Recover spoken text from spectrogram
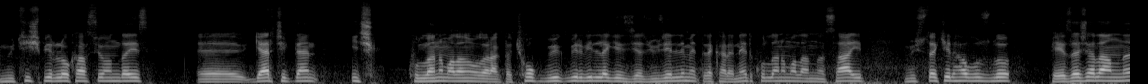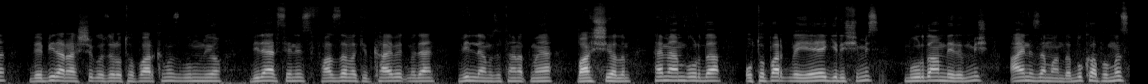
müthiş bir lokasyondayız. Ee, gerçekten iç kullanım alanı olarak da çok büyük bir villa gezeceğiz. 150 metrekare net kullanım alanına sahip. Müstakil havuzlu, peyzaj alanlı ve bir araçlık özel otoparkımız bulunuyor. Dilerseniz fazla vakit kaybetmeden villamızı tanıtmaya başlayalım. Hemen burada otopark ve yaya girişimiz buradan verilmiş. Aynı zamanda bu kapımız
